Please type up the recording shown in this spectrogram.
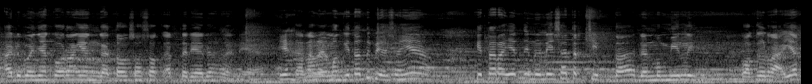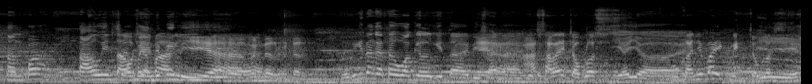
ada banyak orang yang nggak tahu sosok Arteria Dahlan ya. Iya, Karena benar. memang kita tuh biasanya kita rakyat Indonesia tercipta dan memilih wakil rakyat tanpa tahu ya tahu siapa, yang dipilih. iya benar benar Jadi kita nggak tahu wakil kita di Iya, sana. gitu. asalnya coblos Iya iya. mukanya baik nih coblos Iya.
